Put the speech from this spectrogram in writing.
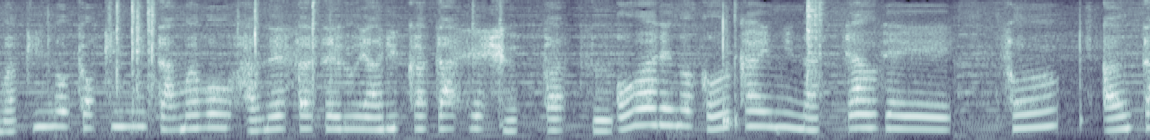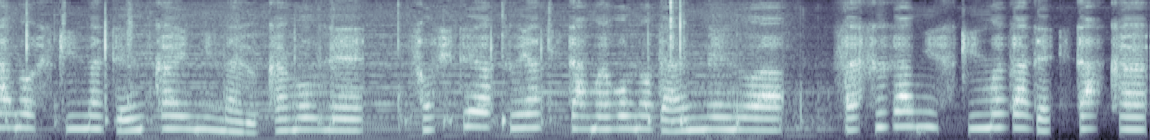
巻きの時に卵を跳ねさせるやり方へ出発。大荒れの公開になっちゃうぜー。そう、あんたの好きな展開になるかもね。そして厚焼き卵の断面は、さすがに隙間ができたか。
